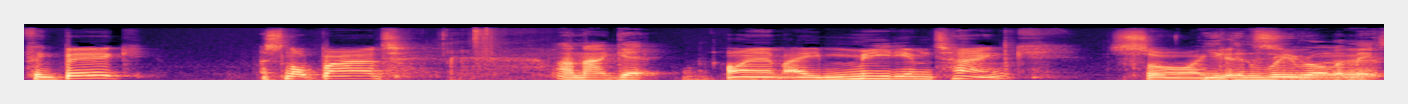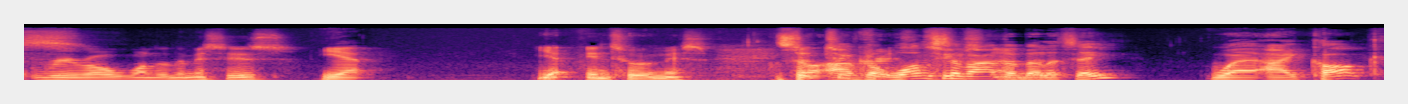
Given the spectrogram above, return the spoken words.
Think big. It's not bad. And I get I am a medium tank, so I You get can to re-roll a uh, miss. re-roll one of the misses. yeah. Yeah, into a miss. So two I've got crits, one two standard. survivability where I cock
